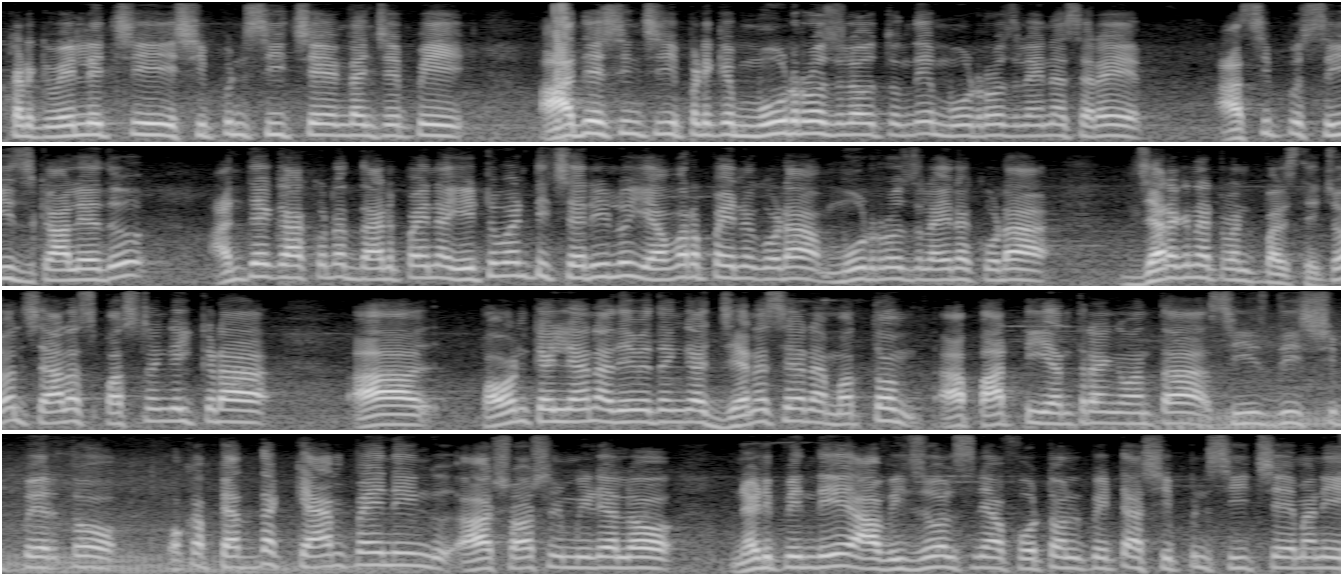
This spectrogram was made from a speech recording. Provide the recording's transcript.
అక్కడికి వెళ్ళొచ్చి షిప్ని సీజ్ చేయండి అని చెప్పి ఆదేశించి ఇప్పటికే మూడు రోజులు అవుతుంది. మూడు రోజులైనా సరే ఆ షిప్ సీజ్ కాలేదు. అంతేకాకుండా దానిపైన ఎటువంటి చర్యలు ఎవరిపైన కూడా మూడు రోజులైనా కూడా జరగనటువంటి పరిస్థితి. చూడాలి చాలా స్పష్టంగా ఇక్కడ ఆ పవన్ కళ్యాణ్ అదేవిధంగా జనసేన మొత్తం ఆ పార్టీ యంత్రాంగం అంతా సీజ్ ది షిప్ పేరుతో ఒక పెద్ద క్యాంపెయినింగ్ ఆ సోషల్ మీడియాలో నడిపింది. ఆ విజువల్స్ని ఆ ఫోటోలు పెట్టి ఆ షిప్ని సీజ్ చేయమని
